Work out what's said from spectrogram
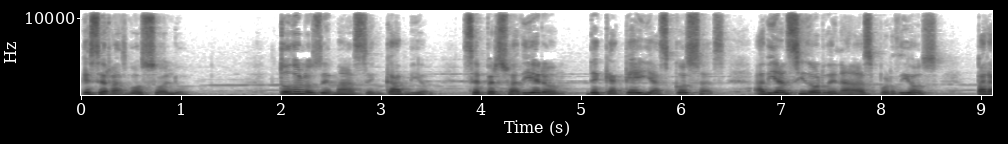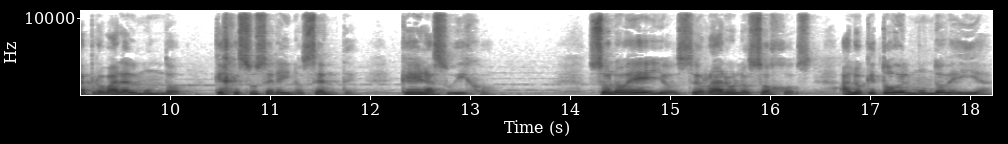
que se rasgó solo. Todos los demás, en cambio, se persuadieron de que aquellas cosas habían sido ordenadas por Dios para probar al mundo que Jesús era inocente, que era su Hijo. Solo ellos cerraron los ojos a lo que todo el mundo veía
